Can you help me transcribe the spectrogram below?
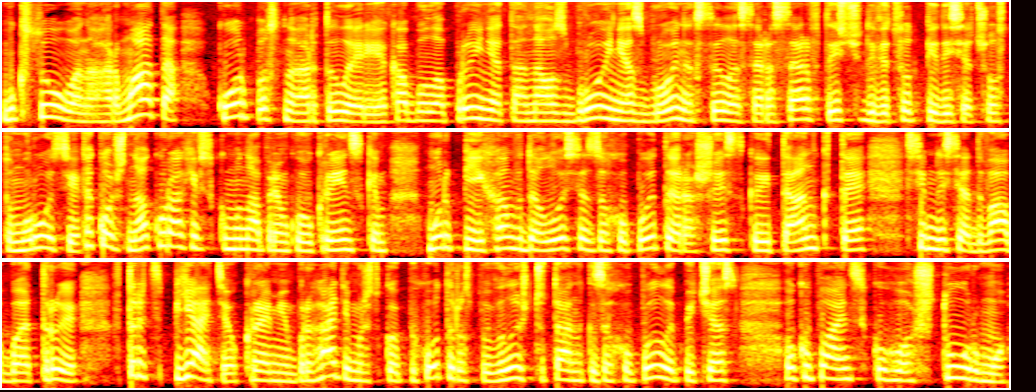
буксована гармата корпусної артилерії, яка була прийнята на озброєння збройних сил СРСР в 1956 році. Також на Курахівському напрямку українським морпіхам вдалося захопити рашистський танк Т-72Б3. В 35-й окремій бригаді морської піхоти розповіли, що танк захопили під час окупантського штурму.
